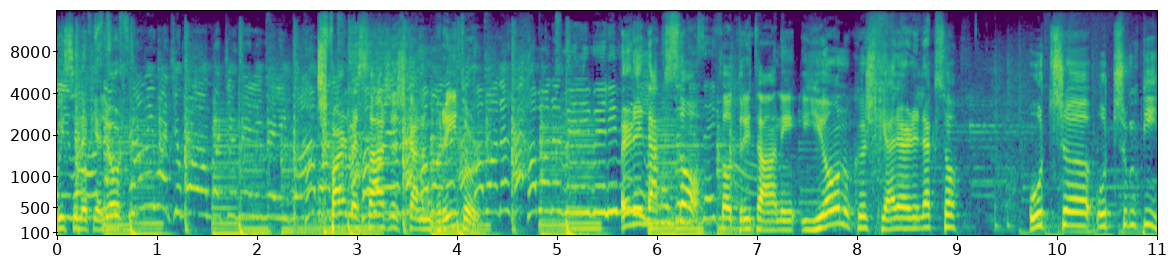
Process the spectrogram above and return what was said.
kuicin e fjalorthit. Çfarë mesazhesh kanë mbërritur? Relakso, thotë Dritani. Jo, nuk është fjala relakso. U ç, u çmpi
